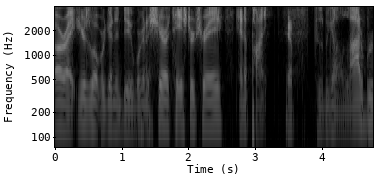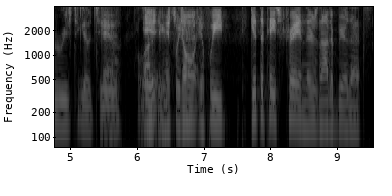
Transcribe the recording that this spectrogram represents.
All right, here's what we're gonna do. We're gonna share a taster tray and a pint. Yep. Because we got a lot of breweries to go to. Yeah. A lot I- of beers and if we don't, if we get the taster tray and there's not a beer that's,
